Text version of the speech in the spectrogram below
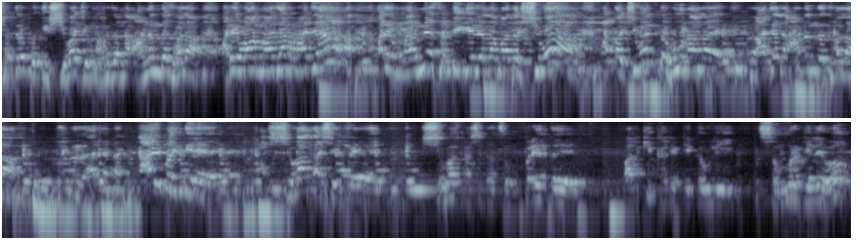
छत्रपती शिवाजी महाराजांना आनंद झाला. अरे वा माझा राजा! आता शिवा आता जिवंत होऊन आलाय. राजाला आनंद झाला. पण राजाला काय माहितीये शिवा काशीत शिवा काशीदाचं प्रेत आहे? पालखी खाली टेकवली. समोर गेले हो.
